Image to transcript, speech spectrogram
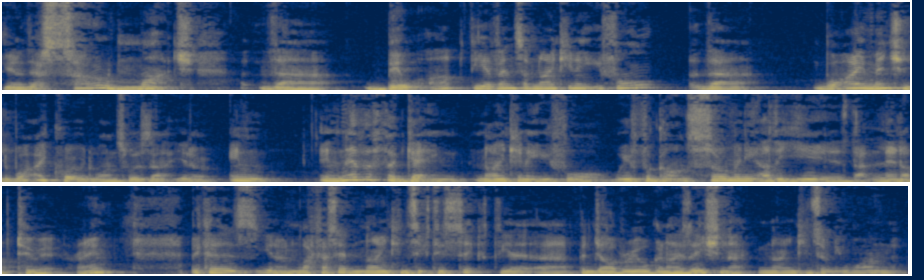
you know, there's so much that built up the events of 1984 that what I mentioned, what I quoted once was that, you know, in in never forgetting 1984, we've forgotten so many other years that led up to it, right? Because, you know, like I said, 1966, the uh, Punjab Reorganisation Act, 1971,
